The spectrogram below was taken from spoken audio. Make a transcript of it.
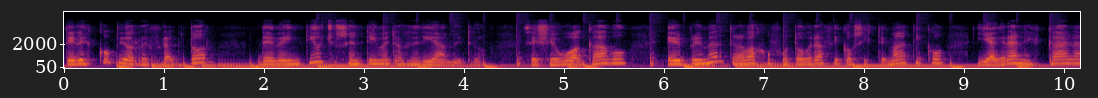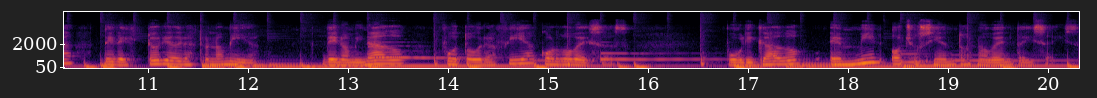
telescopio refractor de 28 centímetros de diámetro. Se llevó a cabo el primer trabajo fotográfico sistemático y a gran escala de la historia de la astronomía, denominado Fotografía Cordobesas, publicado en 1896.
